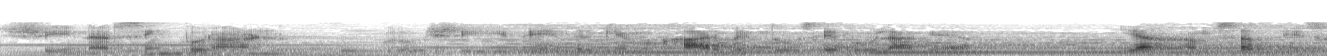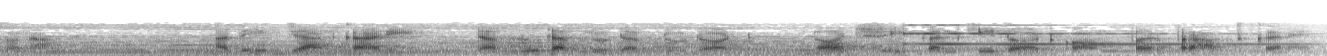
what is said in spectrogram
श्री नरसिंह पुराण, गुरु श्री हितेंद्र के मुखार बिंदु से बोला गया। यह हम सबने सुना। अधिक जानकारी www.lordshrikalki.com पर प्राप्त करें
